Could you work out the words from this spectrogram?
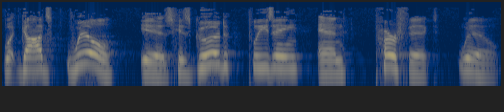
what God's will is. His good, pleasing, and perfect will.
